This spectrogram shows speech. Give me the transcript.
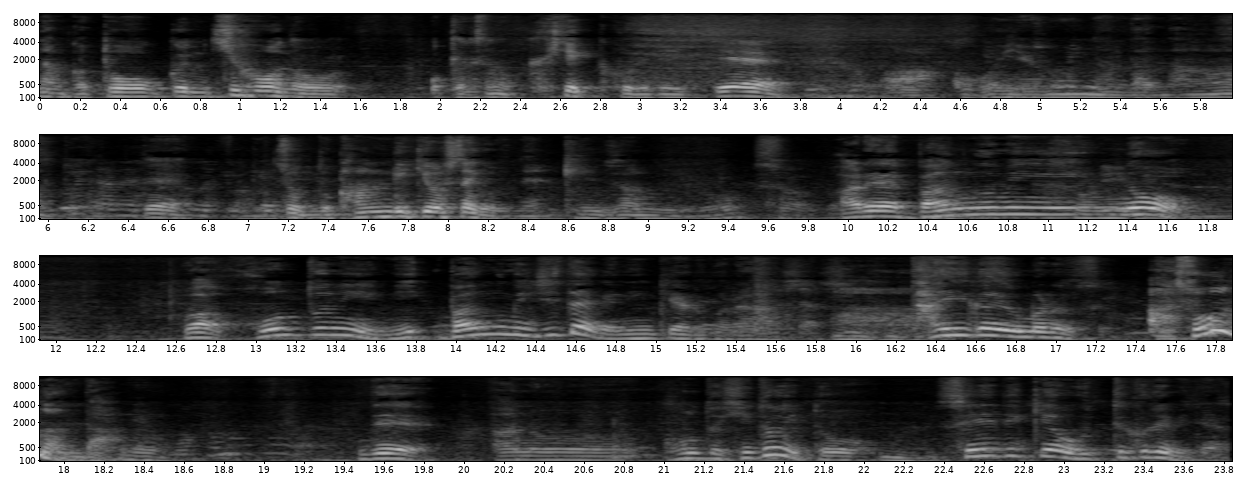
なんか遠くに地方のお客さんが来てくれていてああこういうもんなんだなと思ってちょっと感激をしたけどね。あれ番組のは本当にに番組自体が人気あるから大概埋まるんですよ。あそうなんだ、であのー、本当ひどいと静力屋を売ってくれみたいな。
